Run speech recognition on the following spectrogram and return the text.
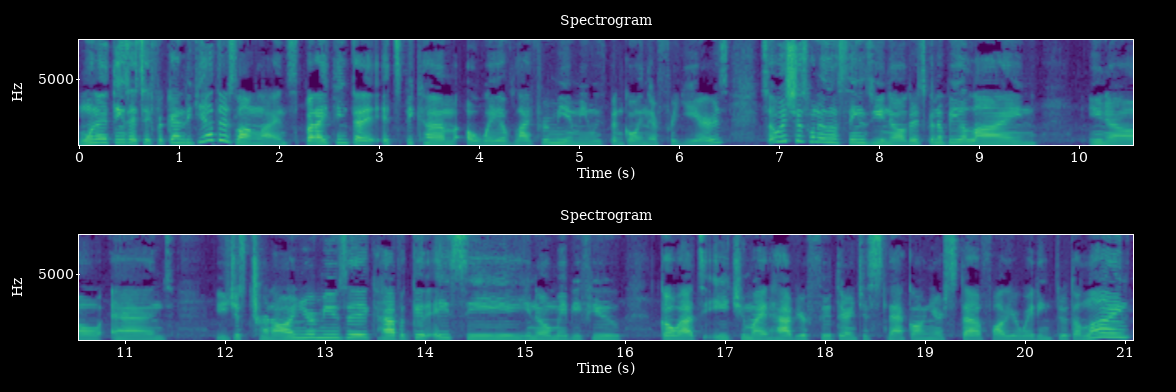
one of the things I take for granted, yeah, there's long lines, but I think that it's become a way of life for me. I mean, we've been going there for years. So it's just one of those things, you know, there's going to be a line, you know, and you just turn on your music, have a good AC, you know, maybe if you go out to eat, you might have your food there and just snack on your stuff while you're waiting through the line.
